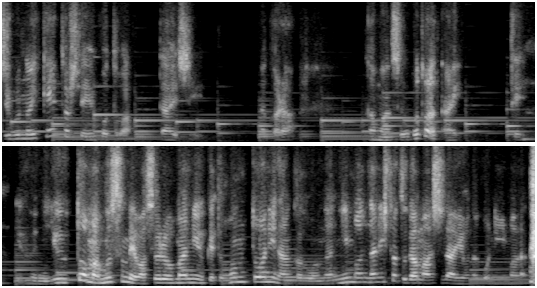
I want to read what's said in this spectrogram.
自分の意見として言うことは大事だから我慢することはないっていうふうに言うと、まあ、娘はそれを真に受けて本当になんかこう何も何一つ我慢しないような子に今なって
